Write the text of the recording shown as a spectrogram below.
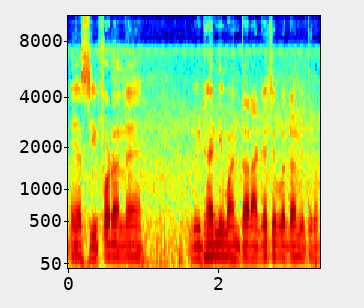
અહીંયા શ્રીફળ અને મીઠાઈની માનતા રાખે છે બધા મિત્રો.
